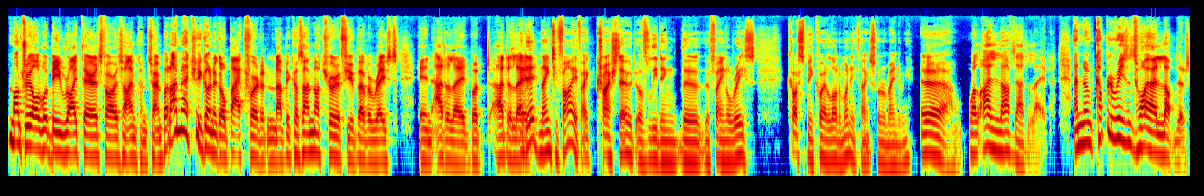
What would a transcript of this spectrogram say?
Montreal would be right there as far as I'm concerned. But I'm actually going to go back further than that because I'm not sure if you've ever raced in Adelaide, but Adelaide. I did, 95. I crashed out of leading the, the final race Cost me quite a lot of money. Thanks for reminding me. Yeah, well, I loved Adelaide. And there are a couple of reasons why I loved it.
